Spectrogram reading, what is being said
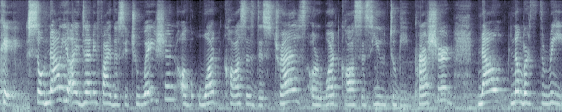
Okay, so now you identify the situation of what causes distress or what causes you to be pressured. Now, number three,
